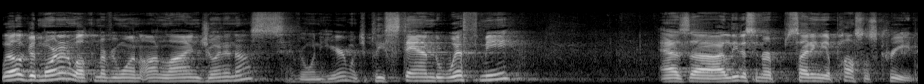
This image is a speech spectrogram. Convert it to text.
Well, good morning. Welcome everyone online joining us. Everyone here, would you please stand with me as uh, I lead us in reciting the Apostles' Creed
